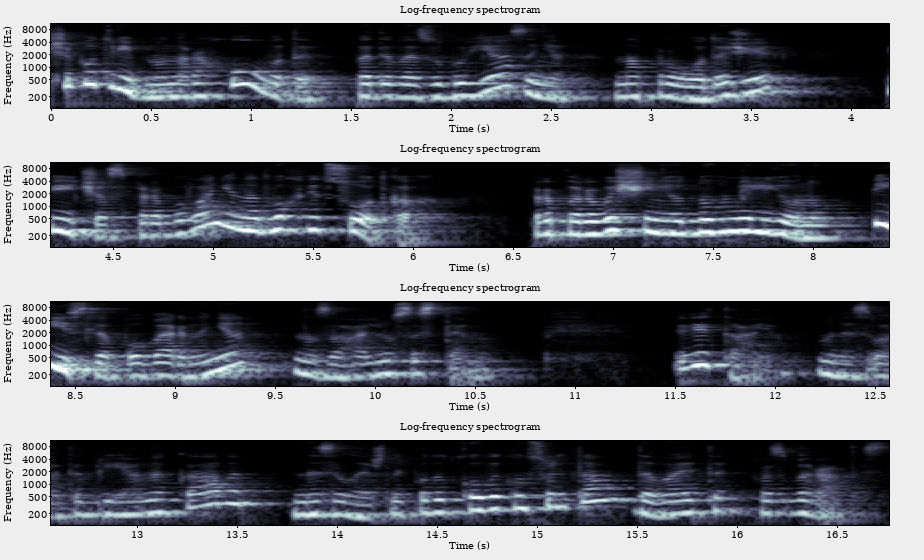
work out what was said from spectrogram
Чи потрібно нараховувати ПДВ зобов'язання на продажі під час перебування на 2% при перевищенні 1 мільйону після повернення на загальну систему? Вітаю! Мене звати Мріяна Кавин, незалежний податковий консультант. Давайте розбиратись.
